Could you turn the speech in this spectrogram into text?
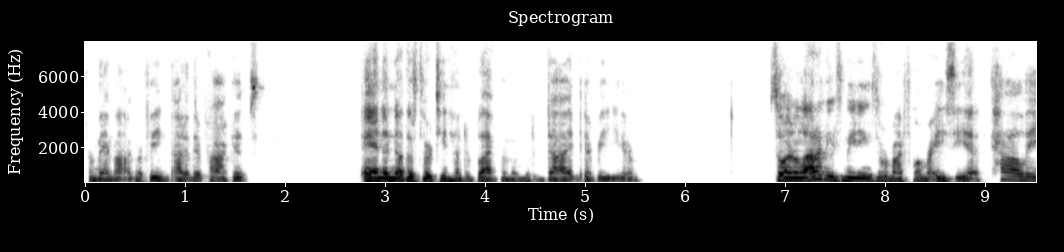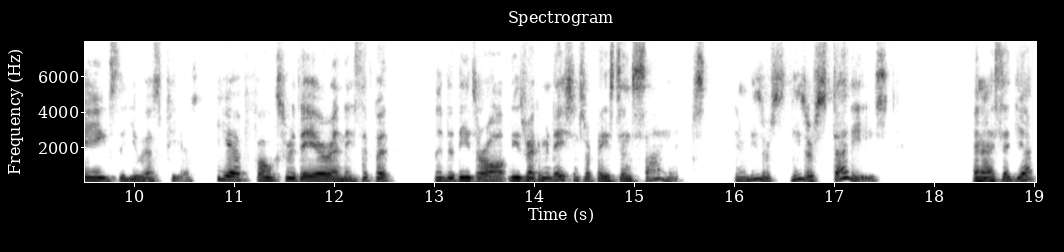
for mammography out of their pockets. And another 1,300 Black women would have died every year. So in a lot of these meetings, there were my former ACS colleagues, the USPSTF folks were there, and they said, but Linda, these are all, these recommendations are based in science. You know, these are, these are studies. And I said, yep,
